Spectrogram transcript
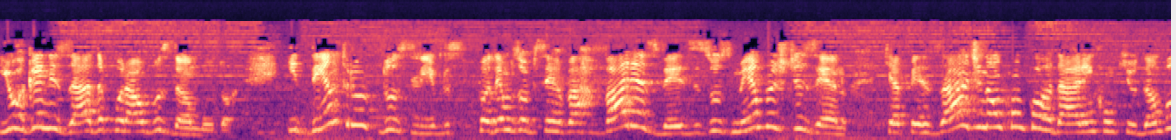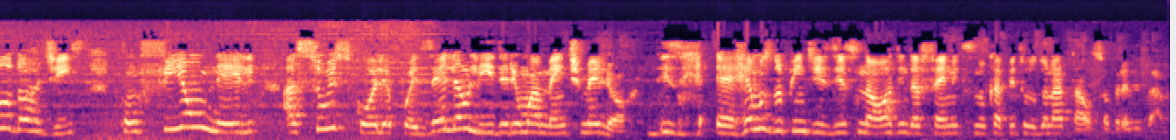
e organizada por Albus Dumbledore. E dentro dos livros podemos observar várias vezes os membros dizendo que, apesar de não concordarem com o que o Dumbledore diz, confiam nele a sua escolha, pois ele é o líder e uma mente melhor. Diz, é, Remus Lupin diz isso na Ordem da Fênix no capítulo do Natal, só para avisar.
